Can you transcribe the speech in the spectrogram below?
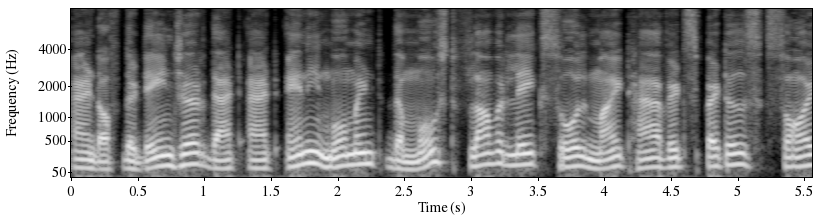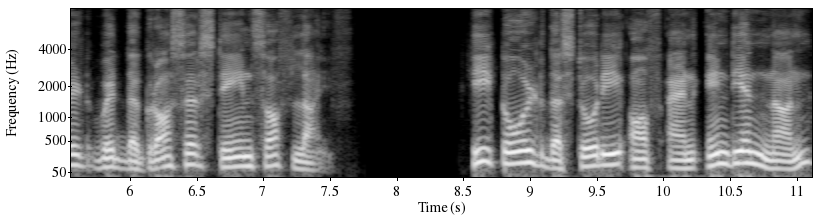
and of the danger that at any moment the most flower-like soul might have its petals soiled with the grosser stains of life. He told the story of an Indian nun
